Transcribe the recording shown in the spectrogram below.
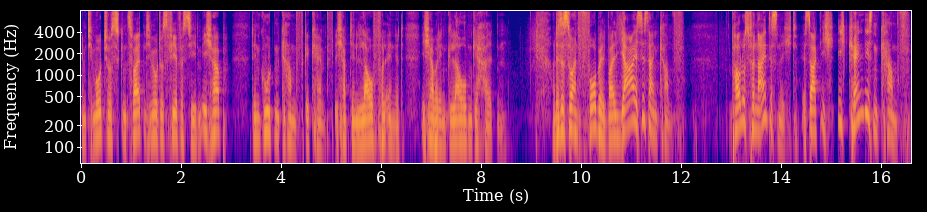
im, Timotheus, im 2. Timotheus 4, Vers 7, ich habe den guten Kampf gekämpft, ich habe den Lauf vollendet, ich habe den Glauben gehalten. Und das ist so ein Vorbild, weil ja, es ist ein Kampf. Paulus verneint es nicht. Er sagt, ich, ich kenne diesen Kampf.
